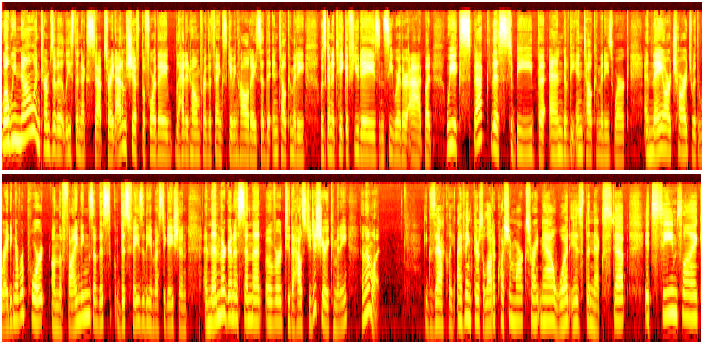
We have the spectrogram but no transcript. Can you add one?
Well, we know in terms of at least the next steps, right? Adam Schiff, before they headed home for the Thanksgiving holiday, said the Intel Committee was going to take a few days and see where they're at. But we expect this to be the end of the Intel Committee's work, and they are charged with writing a report on the findings of this this phase of the investigation, and then they're going to send that over to the House Judiciary Committee, and then what? Exactly. I think there's a lot of question marks right now. What is the next step? It seems like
